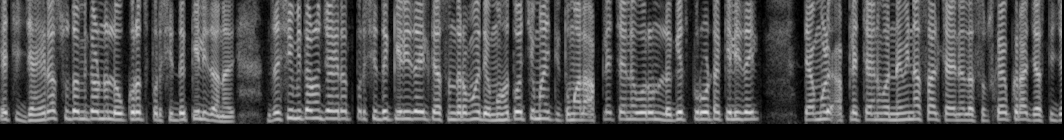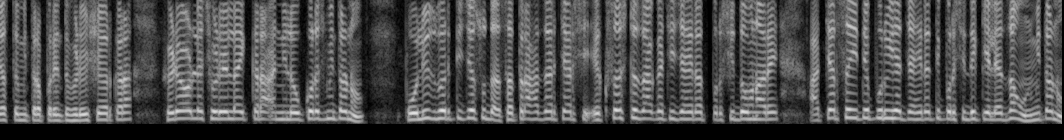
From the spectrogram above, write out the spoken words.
याची जाहिरातसुद्धा मित्रांनो लवकरच प्रसिद्ध केली जाणार आहे. जशी मित्रांनो जाहिरात प्रसिद्ध केली जाईल त्या संदर्भामध्ये महत्त्वाची माहिती तुम्हाला आपल्या चॅनलवरून लगेच पुरवठा केली जाईल. त्यामुळे आपल्या चॅनलवर नवीन असाल चॅनलला सबस्क्राईब करा. जास्तीत जास्त मित्रापर्यंत व्हिडिओ शेअर करा. व्हिडिओ आवडल्यास व्हिडिओ लाईक करा आणि लवकरच मित्रांनो पोलीस भरतीच्या सुद्धा सतरा हजार चारशे एकसष्ट जागाची जाहिरात प्रसिद्ध होणार आहे. आचारसंहितेपूर्वी ह्या जाहिराती प्रसिद्ध केल्या जाऊन मित्रांनो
